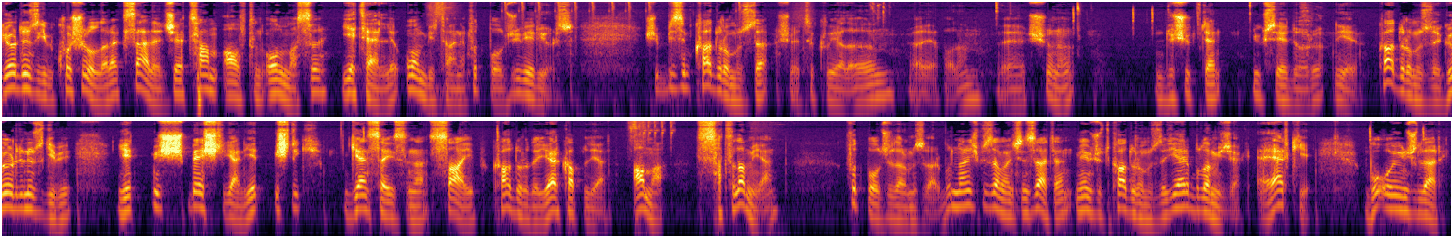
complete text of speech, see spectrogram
Gördüğünüz gibi koşul olarak sadece tam altın olması yeterli. 11 tane futbolcu veriyoruz. Şu bizim kadromuzda şöyle tıklayalım. Böyle yapalım. Ve şunu düşükten yükseğe doğru diyelim. Kadromuzda gördüğünüz gibi 75 yani 70'lik gen sayısına sahip kadroda yer kaplayan ama satılamayan futbolcularımız var. Bunlar hiçbir zaman için zaten mevcut kadromuzda yer bulamayacak. Eğer ki bu oyuncular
